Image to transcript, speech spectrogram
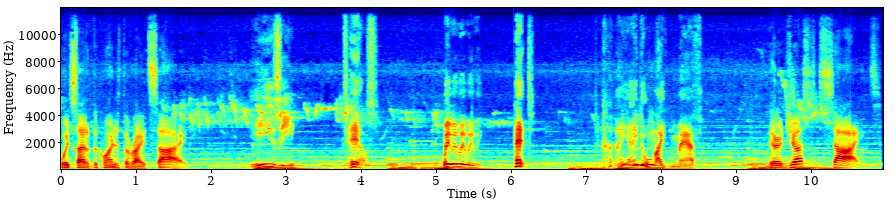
Which side of the coin is the right side? Easy. Tails. Wait, wait, wait, wait, wait. Heads. I, I don't like math. They're just sides.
